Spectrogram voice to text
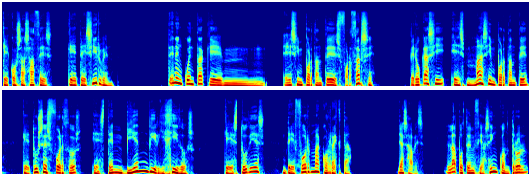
¿Qué cosas haces que te sirven? Ten en cuenta que mm, es importante esforzarse, pero casi es más importante que tus esfuerzos estén bien dirigidos, que estudies de forma correcta. Ya sabes, la potencia sin control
